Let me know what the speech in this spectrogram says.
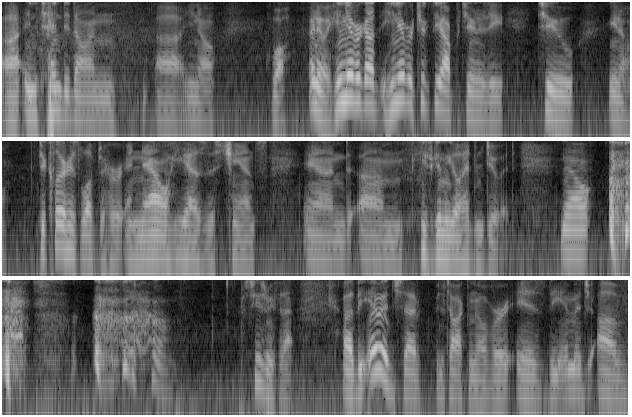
uh, intended on, uh, you know, well, anyway, he never got, he never took the opportunity to, you know, declare his love to her, and now he has this chance, and um, he's going to go ahead and do it. Now, excuse me for that. Uh, the image that I've been talking over is the image of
